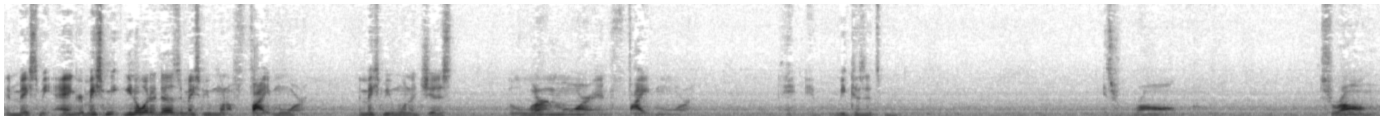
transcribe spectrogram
It makes me angry. It makes me you know what it does. It makes me want to fight more. It makes me want to just learn more and fight more it, it, because it's it's wrong. It's wrong.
